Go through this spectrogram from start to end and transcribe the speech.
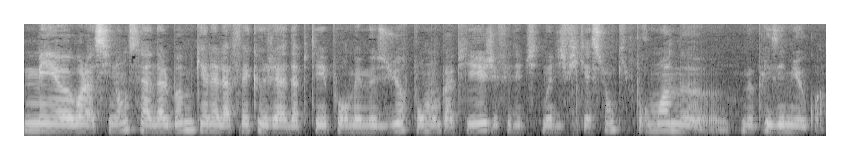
Mais euh, voilà, sinon c'est un album qu'elle a fait que j'ai adapté pour mes mesures, pour mon papier. J'ai fait des petites modifications qui pour moi me, me plaisaient mieux, quoi,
